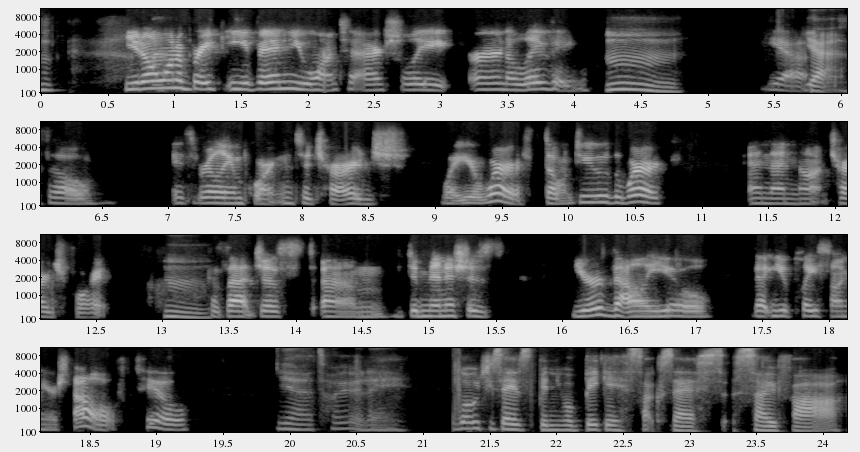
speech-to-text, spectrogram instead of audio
you don't want to break even. You want to actually earn a living. Mm. Yeah. Yeah. So it's really important to charge what you're worth. Don't do the work and then not charge for it because Mm. that just um, diminishes your value that you place on yourself too. Yeah, totally. What would you say has been your biggest success so far?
